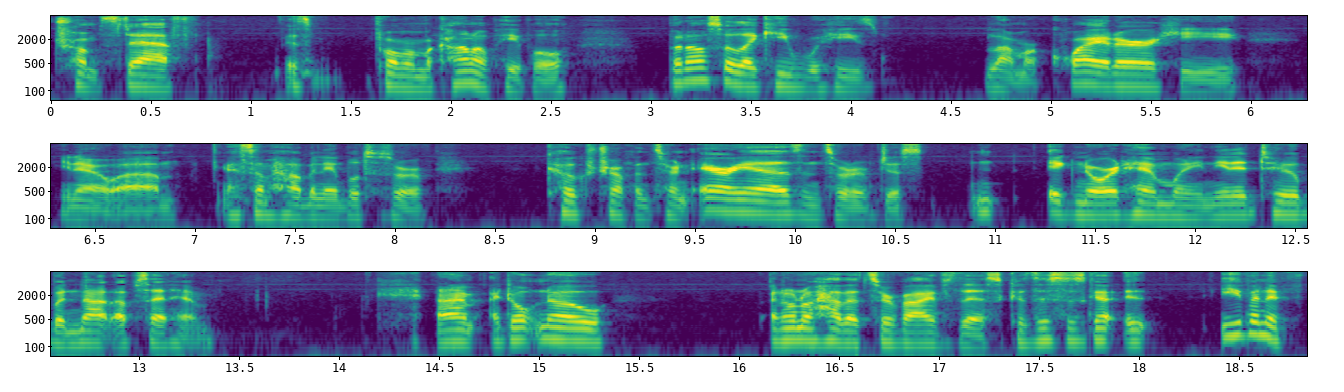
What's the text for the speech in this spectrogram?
Trump's staff is former McConnell people, but also like he he's a lot more quieter. He you know um, has somehow been able to sort of coax Trump in certain areas and sort of just ignored him when he needed to, but not upset him. And I'm, I don't know, I don't know how that survives this because this is gonna it, even if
